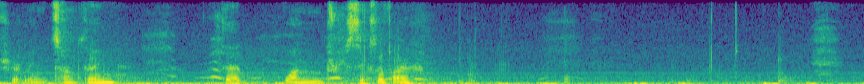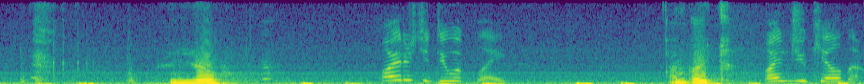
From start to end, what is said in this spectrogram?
Sure means something. Is that 13605? Hey, you. Why did you do it, Blake? I'm Blake. Why did you kill them?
